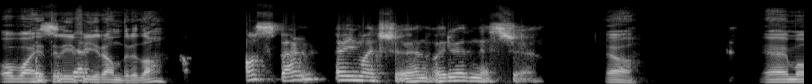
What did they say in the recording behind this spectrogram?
Og hva heter de fire andre, da? Aspern, Øymarksjøen og Rødnessjøen. Ja. Jeg må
